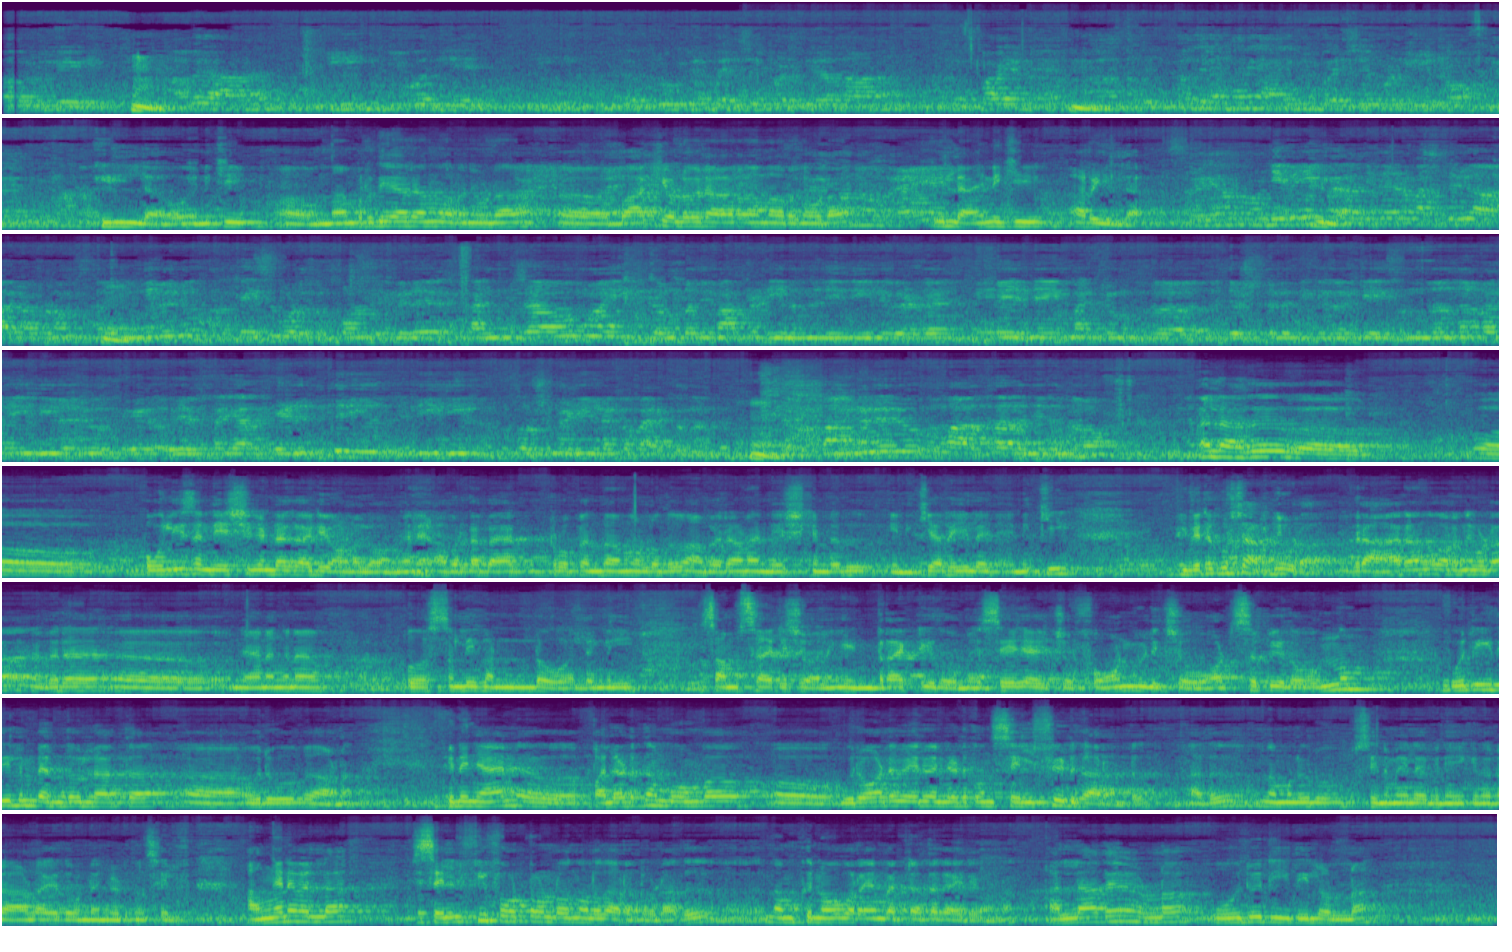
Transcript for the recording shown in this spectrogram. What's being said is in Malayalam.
അവരാണ് ഈ യുവതിയെ ഈ ഗ്രൂപ്പിനെ പരിചയപ്പെടുത്തിയതെന്നാണ് ഇല്ല എനിക്ക് ഒന്നാം പ്രതി ആരാന്ന് പറഞ്ഞൂടാ ആ, ബാക്കിയുള്ളവർ ആരാന്ന് പറഞ്ഞൂടാ ഇല്ല എനിക്ക് അറിയില്ല. ഇല്ല. മറ്റൊരു ആരോപണം. ഇങ്ങനൊരു കേസ് കൊടുത്തപ്പോൾ ഇവർ കഞ്ചാവുമായി ദമ്പതിമാർ പിടിയുന്ന രീതിയിൽ ഇവരുടെ പേരിനെയും മറ്റും ദുഷ്ടലെത്തിക്കുന്ന ഒരു കേസ് ഉണ്ടെന്നുള്ള രീതിയിലൊരു ഒരു എഫ്ഐആർ എഴുത്ത് രീതിയിൽ സോഷ്യൽ മീഡിയയിലൊക്കെ പരക്കുന്നുണ്ട്. അപ്പൊ അങ്ങനെ ഒരു വാർത്ത അറിഞ്ഞിരുന്നോ? അല്ല അത് പോലീസ് അന്വേഷിക്കേണ്ട കാര്യമാണല്ലോ. അങ്ങനെ അവരുടെ ബാക്ക് ഡ്രോപ്പ് എന്താണെന്നുള്ളത് അവരാണ് അന്വേഷിക്കേണ്ടത്. എനിക്കറിയില്ല. എനിക്ക് ഇവരെ കുറിച്ച് അറിഞ്ഞുകൂടാ. ഇവർ ആരാന്ന് പറഞ്ഞുകൂടാ. ഇവരെ ഞാനങ്ങനെ പേഴ്സണലി കണ്ടോ അല്ലെങ്കിൽ സംസാരിച്ചോ അല്ലെങ്കിൽ ഇന്ററാക്ട് ചെയ്തോ മെസ്സേജ് അയച്ചോ ഫോൺ വിളിച്ചോ വാട്സപ്പ് ചെയ്തോ ഒന്നും ഒരു രീതിയിലും ബന്ധമില്ലാത്ത ഒരു ഇതാണ്. പിന്നെ ഞാൻ പലയിടത്തും പോകുമ്പോൾ ഒരുപാട് പേര് എന്റെ അടുത്തൊന്ന് സെൽഫി എടുക്കാറുണ്ട്. അത് നമ്മളൊരു സിനിമയിൽ അഭിനയിക്കുന്ന ഒരാളായതുകൊണ്ട് എന്റെ അടുത്തും സെൽഫി അങ്ങനെ വല്ല സെൽഫി ഫോട്ടോ ഉണ്ടോ എന്നുള്ളത് അറിഞ്ഞുകൂടാ. അത് നമുക്ക് നോ പറയാൻ പറ്റാത്ത കാര്യമാണ്. അല്ലാതെ ഉള്ള ഒരു രീതിയിലുള്ള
